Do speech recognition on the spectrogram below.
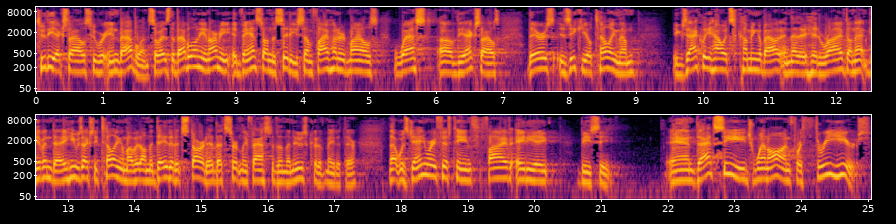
to the exiles who were in Babylon. So as the Babylonian army advanced on the city some 500 miles west of the exiles, there's Ezekiel telling them exactly how it's coming about and that it had arrived on that given day. He was actually telling them of it on the day that it started. That's certainly faster than the news could have made it there. That was January 15th, 588 BC. And that siege went on for three years.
